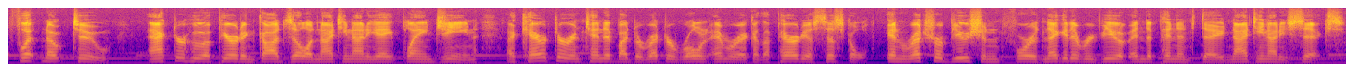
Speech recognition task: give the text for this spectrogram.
Footnote 2 actor who appeared in Godzilla 1998 playing Gene, a character intended by director Roland Emmerich as a parody of Siskel, in retribution for his negative review of Independence Day, 1996.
